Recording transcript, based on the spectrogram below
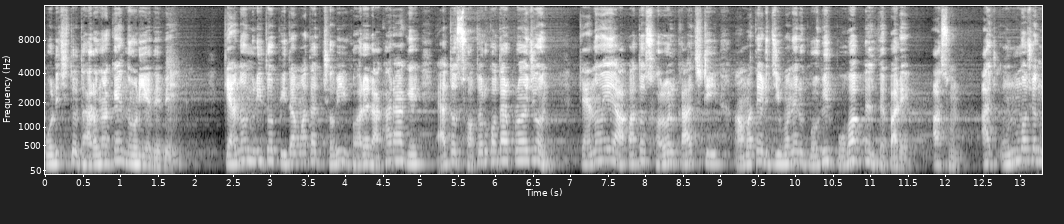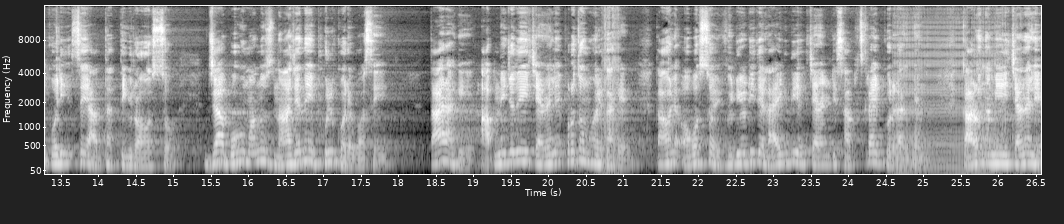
পরিচিত ধারণাকে নড়িয়ে দেবে। কেন মৃত পিতামাতার ছবি ঘরে রাখার আগে এত সতর্কতার প্রয়োজন? কেন এই আপাত সরল কাজটি আমাদের জীবনের গভীর প্রভাব ফেলতে পারে? আসুন, আজ উন্মোচন করি সেই আধ্যাত্মিক রহস্য, যা বহু মানুষ না জেনেই ভুল করে বসে। তার আগে, আপনি যদি এই চ্যানেলে প্রথম হয়ে থাকেন, তাহলে অবশ্যই ভিডিওটিতে লাইক দিয়ে চ্যানেলটি সাবস্ক্রাইব করে রাখবেন। কারণ আমি এই চ্যানেলে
